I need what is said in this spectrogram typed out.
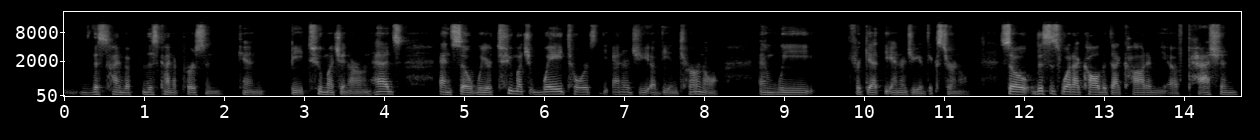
this kind of this kind of person can be too much in our own heads. And so we are too much weighed towards the energy of the internal and we forget the energy of the external. So this is what I call the dichotomy of passion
